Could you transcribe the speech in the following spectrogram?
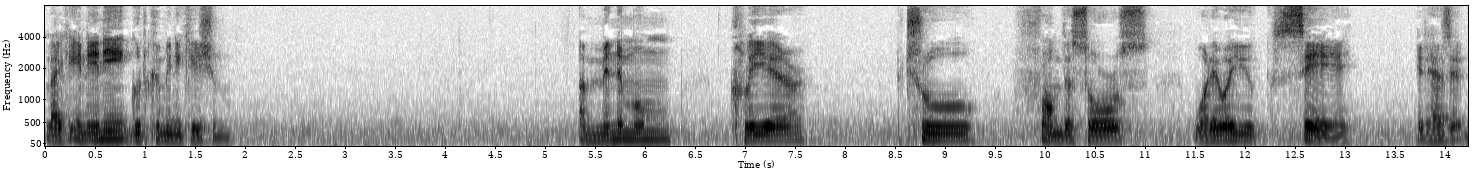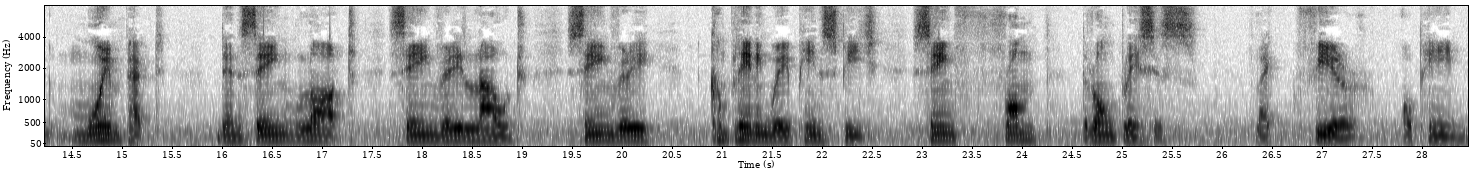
Like in any good communication, a minimum, clear, true, from the source, whatever you say, it has a more impact than saying a lot, saying very loud, saying very complaining way, pain speech saying from the wrong places, like fear or pain,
